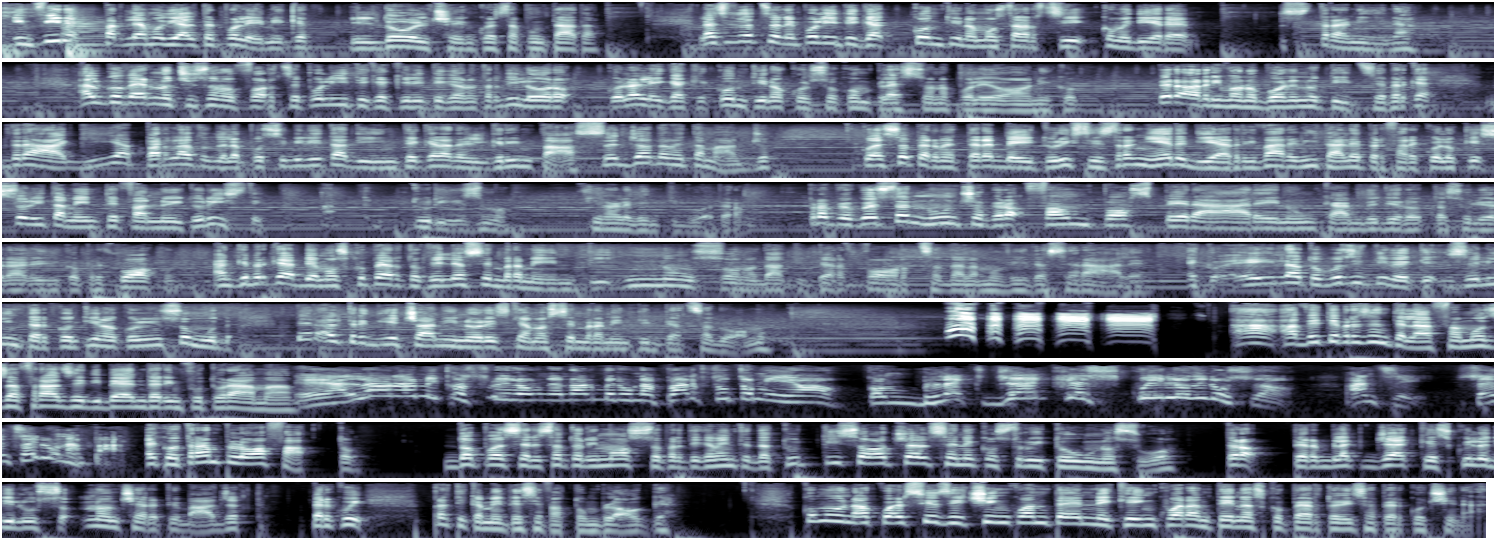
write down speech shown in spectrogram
Infine parliamo di altre polemiche, il dolce in questa puntata. La situazione politica continua a mostrarsi, come dire, stranina. Al governo ci sono forze politiche che litigano tra di loro, con la Lega che continua col suo complesso napoleonico. Però arrivano buone notizie perché Draghi ha parlato della possibilità di integrare il Green Pass già da metà maggio. Questo permetterebbe ai turisti stranieri di arrivare in Italia per fare quello che solitamente fanno i turisti. Turismo fino alle 22 però. Proprio questo annuncio però fa un po' sperare in un cambio di rotta sugli orari di coprifuoco, anche perché abbiamo scoperto che gli assembramenti non sono dati per forza dalla movida serale. Ecco, e il lato positivo è che se l'Inter continua con il suo mood, per altri dieci anni non rischiamo assembramenti in Piazza Duomo. Ah, avete presente la famosa frase di Bender in Futurama? E allora mi costruirò un enorme Luna Park tutto mio, con blackjack e squillo di lusso. Anzi, senza il Luna Park. Ecco, Trump lo ha fatto. Dopo essere stato rimosso praticamente da tutti i social, se ne è costruito uno suo. Però per Blackjack e Squillo di Lusso non c'era più budget, per cui praticamente si è fatto un blog. Come una qualsiasi cinquantenne che in quarantena ha scoperto di saper cucinare.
